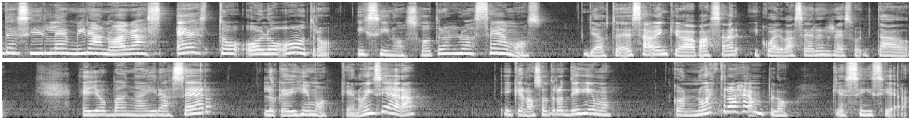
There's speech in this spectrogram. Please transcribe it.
decirle, mira, no hagas esto o lo otro. Y si nosotros lo hacemos, ya ustedes saben qué va a pasar y cuál va a ser el resultado. Ellos van a ir a hacer lo que dijimos que no hiciera y que nosotros dijimos con nuestro ejemplo que sí hiciera.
